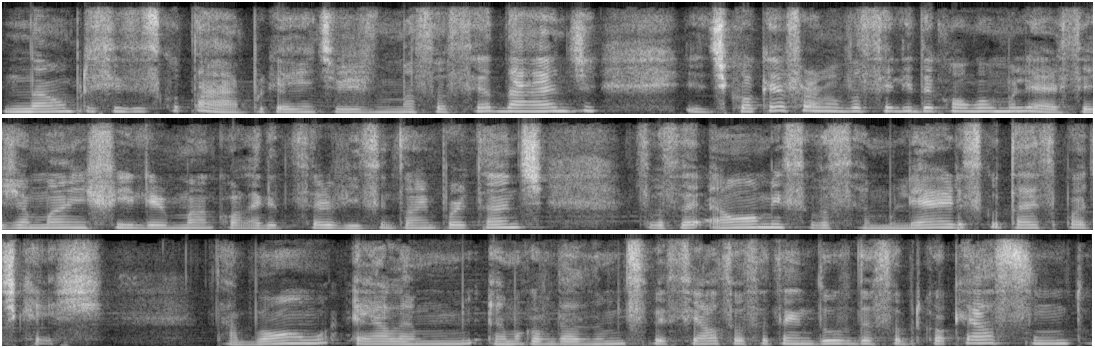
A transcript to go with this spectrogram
não precisa escutar, porque a gente vive numa sociedade e de qualquer forma você lida com alguma mulher, seja mãe, filha, irmã, colega de serviço. Então é importante, se você é homem, se você é mulher, escutar esse podcast tá bom? Ela é, é uma convidada muito especial. Se você tem dúvidas sobre qualquer assunto,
